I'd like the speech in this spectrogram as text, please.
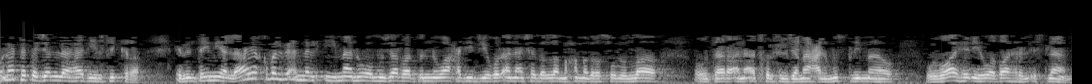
هنا تتجلى هذه الفكرة. ابن تيمية لا يقبل بأن الإيمان هو مجرد أن واحد يجي يقول أنا أشهد الله محمد رسول الله وترى أنا أدخل في الجماعة المسلمة وظاهري هو ظاهر الإسلام.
